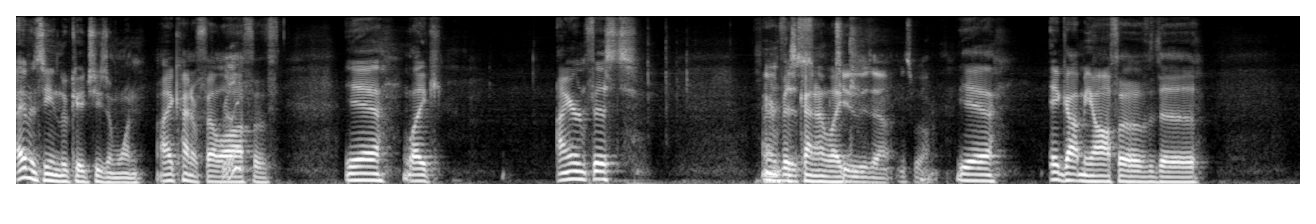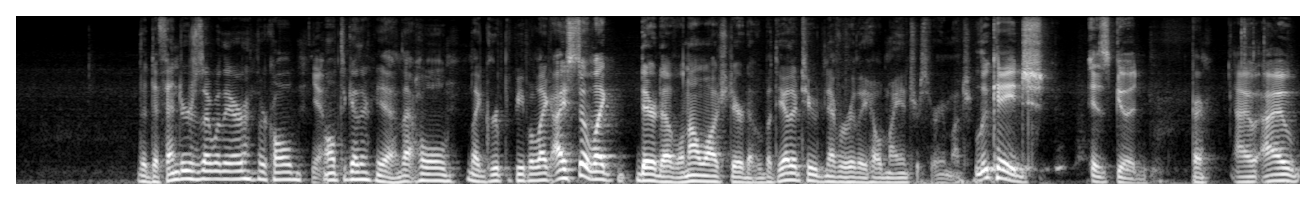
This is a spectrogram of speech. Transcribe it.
I haven't seen Luke Cage season one. I kind of fell off of, yeah, like Iron Fist. Iron Fist kind of like two is out as well. yeah, it got me off of the the Defenders. Is that what they are? They're called Yeah. all together. Yeah, that whole like group of people. Like I still like Daredevil, and I'll watch Daredevil, but the other two never really held my interest very much. Luke Cage is good. Okay. I, I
